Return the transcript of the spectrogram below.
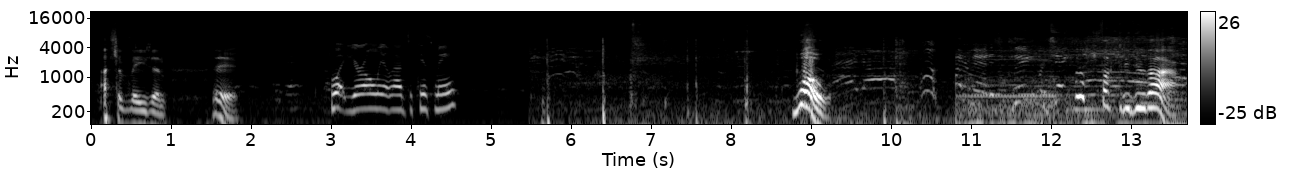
That's amazing. Hey. What, you're only allowed to kiss me? Whoa! How the fuck did he do that?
